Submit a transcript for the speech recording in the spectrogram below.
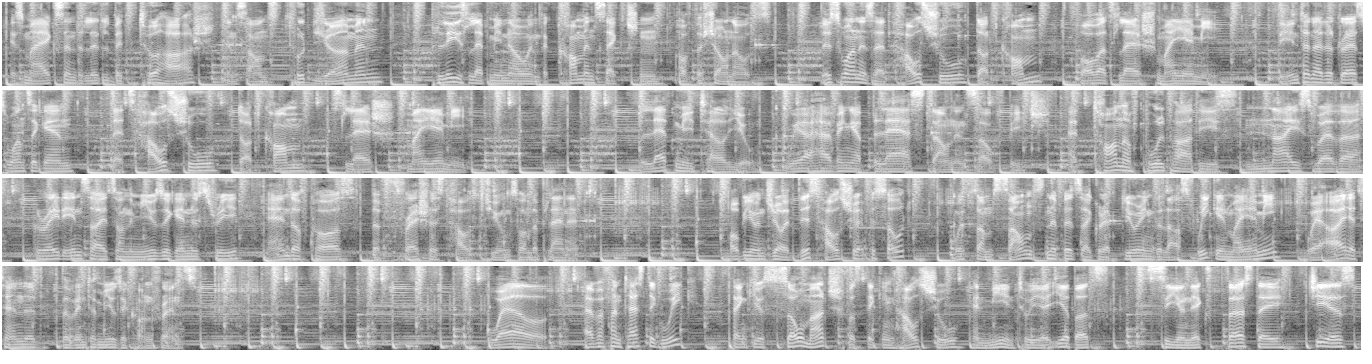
Is my accent a little bit too harsh and sounds too German? Please let me know in the comment section of the show notes. This one is at houseschuh.com forward slash Miami. The internet address once again, that's houseschuh.com slash Miami. Let me tell you, we are having a blast down in South Beach. A ton of pool parties, nice weather, great insights on the music industry, and of course, the freshest house tunes on the planet. Hope you enjoyed this house show episode with some sound snippets I grabbed during the last week in Miami, where I attended the Winter Music Conference. Well, have a fantastic week. Thank you so much for sticking Houseschuh and me into your earbuds. See you next Thursday. Cheers.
